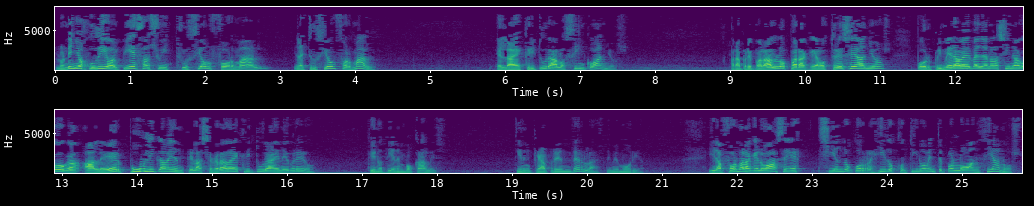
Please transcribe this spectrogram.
los niños judíos empiezan su instrucción formal, la instrucción formal, en la escritura a los cinco años, para prepararlos para que a los trece años, por primera vez vayan a la sinagoga a leer públicamente las Sagradas Escrituras en hebreo, que no tienen vocales tienen que aprenderlas de memoria. Y la forma en la que lo hacen es siendo corregidos continuamente por los ancianos,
